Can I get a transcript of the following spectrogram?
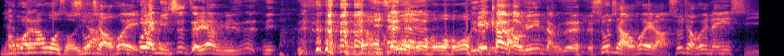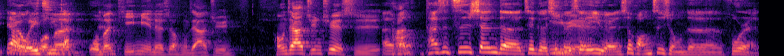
你还不跟他握手一下？苏巧慧不，然你是怎样？你是你，你现在我我我我你是看好民进党是？苏巧慧啦，苏巧慧那一席，要有因为我们危机感我们提名的是洪家军，洪家军确实呃，他黄他是资深的这个新北市议员，是黄志雄的夫人。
